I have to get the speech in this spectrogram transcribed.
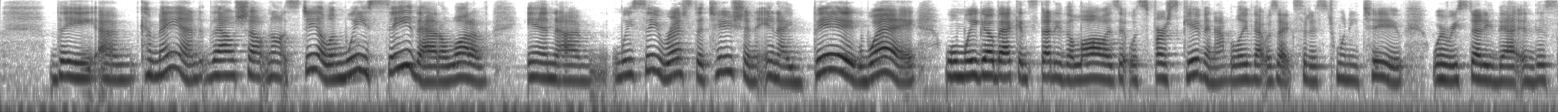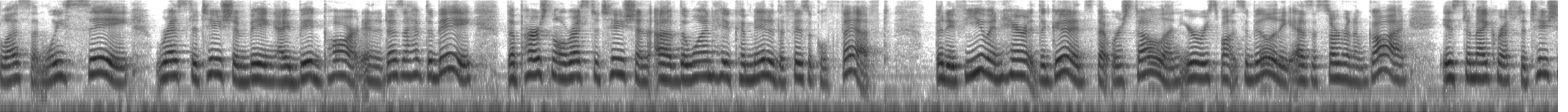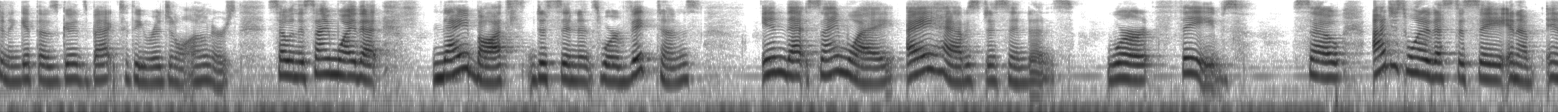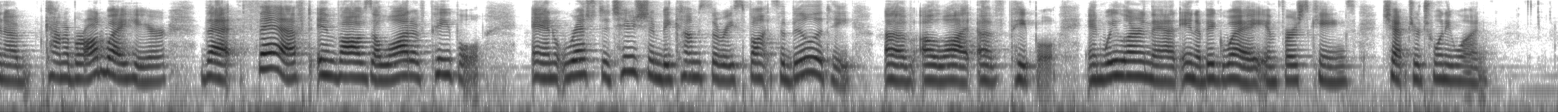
the um, command thou shalt not steal and we see that a lot of in um, we see restitution in a big way when we go back and study the law as it was first given. I believe that was exodus 22 where we studied that in this lesson. We see restitution being a big part and it doesn't have to be the personal restitution of the one who committed the physical theft but if you inherit the goods that were stolen, your responsibility as a servant of God is to make restitution and get those goods back to the original owners. So, in the same way that Naboth's descendants were victims, in that same way, Ahab's descendants were thieves. So I just wanted us to see in a in a kind of broad way here that theft involves a lot of people and restitution becomes the responsibility of a lot of people and we learn that in a big way in 1 kings chapter 21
